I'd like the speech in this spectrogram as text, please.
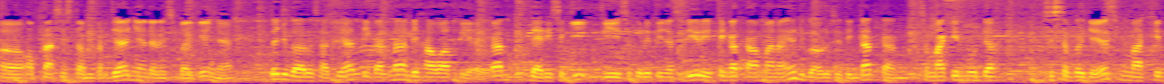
eh, operasi sistem kerjanya dan sebagainya itu juga harus hati-hati karena dikhawatirkan dari segi di security-nya sendiri tingkat keamanannya juga harus ditingkatkan. Semakin mudah sistem kerjanya semakin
